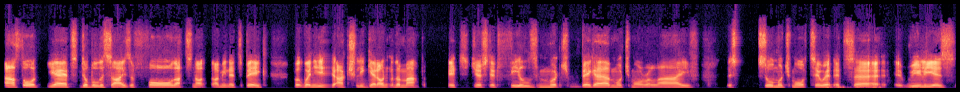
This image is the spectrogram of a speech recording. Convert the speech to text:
I thought, yeah, it's double the size of four. That's not. I mean, it's big, but when you actually get onto the map, it's just it feels much bigger, much more alive. There's so much more to it. It's uh, it really is,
